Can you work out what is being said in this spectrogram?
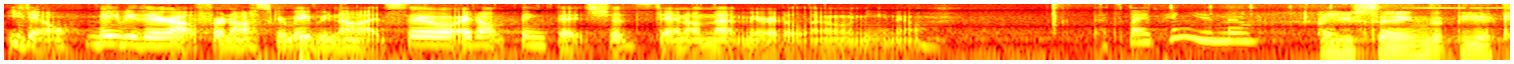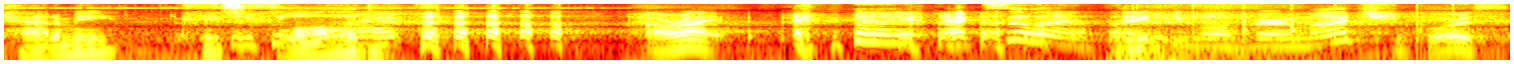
you know maybe they're out for an oscar maybe not so i don't think that it should stand on that merit alone you know that's my opinion though Are you saying that the Academy is Excuse me, flawed? what? All right. Excellent. Thank you both very much. Of course.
